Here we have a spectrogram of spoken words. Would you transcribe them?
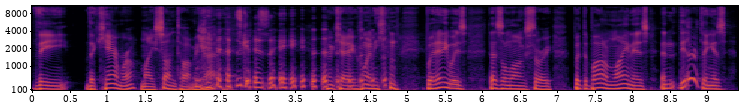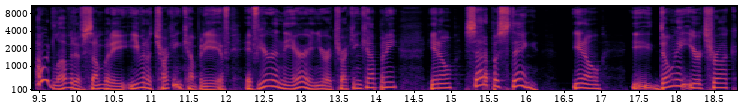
the the camera. My son taught me that. I was gonna say. okay when he but anyways that's a long story but the bottom line is and the other thing is i would love it if somebody even a trucking company if if you're in the area and you're a trucking company you know set up a sting you know you donate your truck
